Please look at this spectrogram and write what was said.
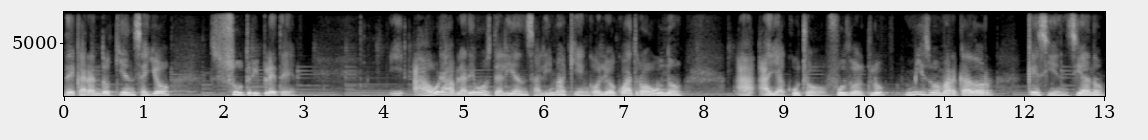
de Carando quien selló su triplete. Y ahora hablaremos de Alianza Lima, quien goleó 4 a 1 a Ayacucho Fútbol Club, mismo marcador que Cienciano.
